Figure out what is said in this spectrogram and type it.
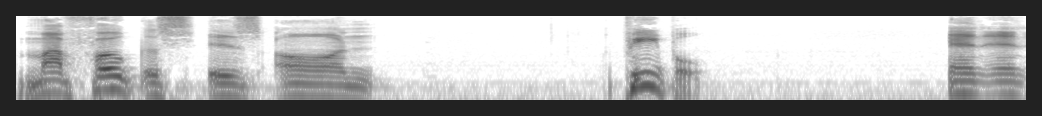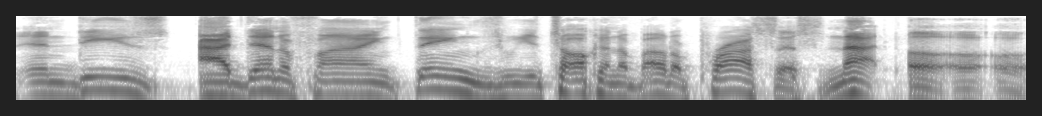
my focus is on people, and and and these identifying things. You're talking about a process, not a, a, a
